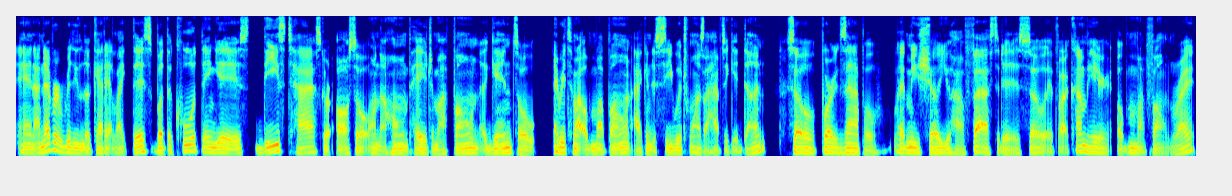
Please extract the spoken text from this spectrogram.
And I never really look at it like this. But the cool thing is these tasks are also on the home page of my phone again. So every time I open my phone, I can just see which ones I have to get done. So for example, let me show you how fast it is. So if I come here, open my phone, right?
